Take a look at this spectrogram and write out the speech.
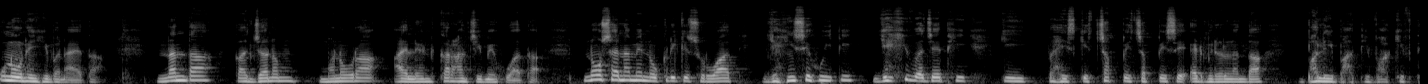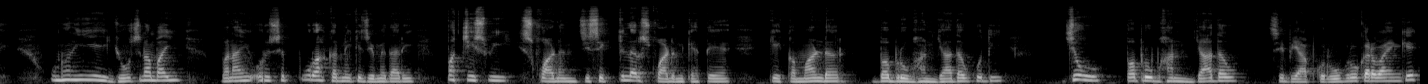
उन्होंने ही बनाया था। नंदा का जन्म मनोरा आइलैंड कराची में हुआ था। नौसेना में नौकरी की शुरुआत यहीं से हुई थी। यही वजह थी कि वह इसके चप्पे चप्पे से एडमिरल नंदा भली भांति वाकिफ थे। उन्होंने ये योजना बाई, बनाई और इसे पूरा करने की ज़िम्मेदारी पच्चीसवीं स्क्वाडन, जिसे किलर स्क्वाडन कहते हैं, के कमांडर बबरू भान यादव को दी, जो बबरू भान यादव से भी आपको रूबरू करवाएँगे,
